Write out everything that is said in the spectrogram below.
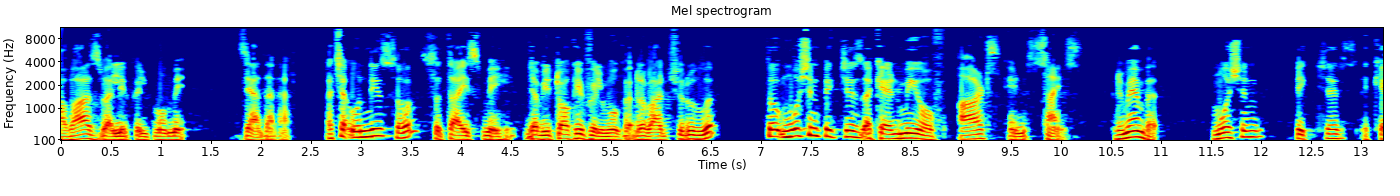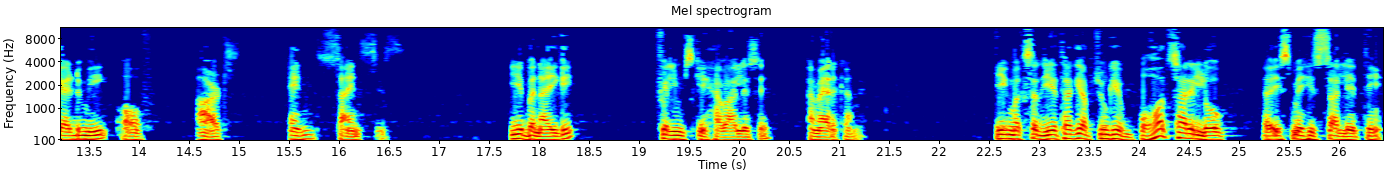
آواز والی فلموں میں زیادہ رہا اچھا انیس سو ستائیس میں ہی جب یہ ٹاکی فلموں کا رواج شروع ہوا تو Motion Picture Academy of Arts and Science remember Motion Pictures Academy of Arts and Sciences یہ بنائی گئی فلمز کے حوالے سے امریکہ میں ایک مقصد یہ تھا کہ اب چونکہ بہت سارے لوگ اس میں حصہ لیتے ہیں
